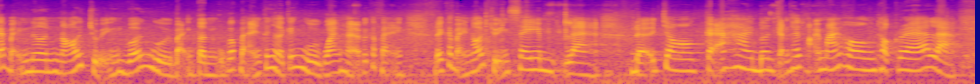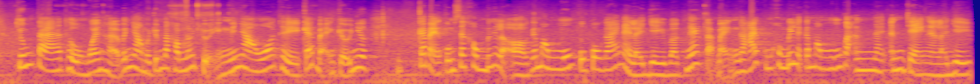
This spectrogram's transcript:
các bạn nên nói chuyện với người bạn tình của các bạn tức là cái người quan hệ với các bạn để các bạn nói chuyện xem là để cho cả hai bên cảm thấy thoải mái hơn. Thật ra là chúng ta thường quan hệ với nhau mà chúng ta không nói chuyện với nhau á, thì các bạn kiểu như các bạn cũng sẽ không biết là ờ cái mong muốn của cô gái này là gì và ngay cả bạn gái cũng không biết là cái mong muốn của anh này anh chàng này là gì.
